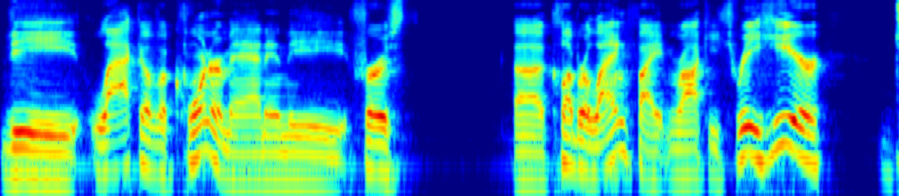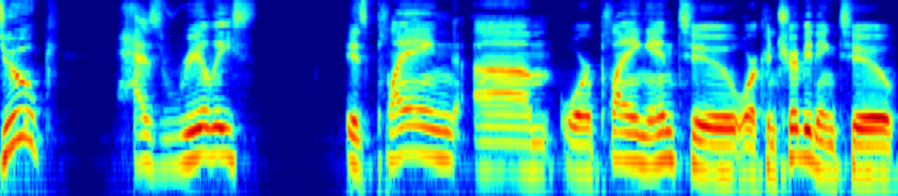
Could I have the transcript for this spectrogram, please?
the lack of a corner man in the first uh, Clubber Lang fight in Rocky Three. Here, Duke has really is playing um, or playing into or contributing to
